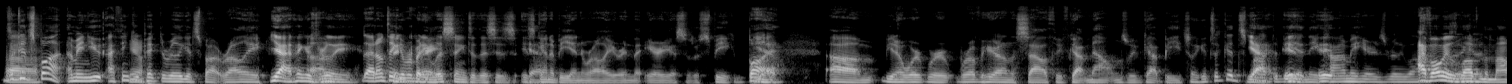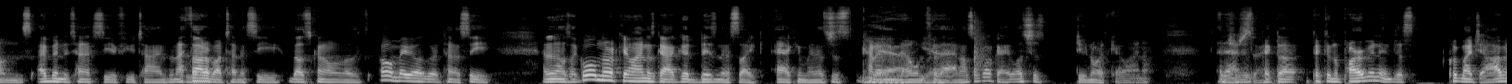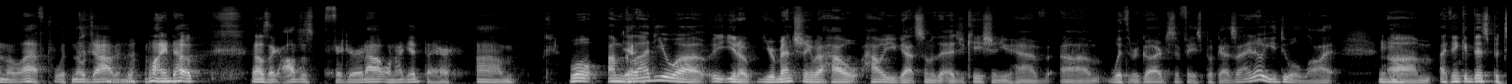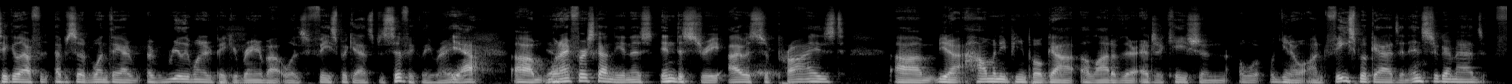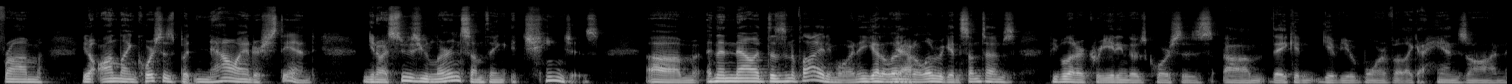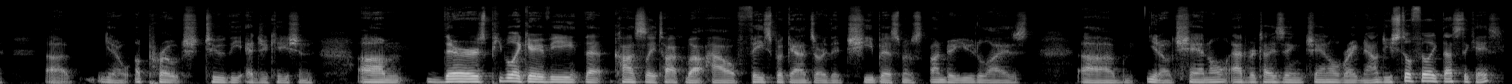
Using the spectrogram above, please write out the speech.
it's a good uh, spot. I mean, you. I think you yeah. picked a really good spot, Raleigh. yeah, I think it's Um, really. I don't think everybody great. listening to this is is Yeah. going to be in Raleigh or in the area, so to speak. But um, you know, we're we're we're over here on the south. We've got mountains, we've got beach. Like it's a good spot Yeah, to be it- in. The it- economy here is really well. I've always really loved good. the mountains. I've been to Tennessee a few times, and I thought Right. about Tennessee. That was kind of one of those, oh, maybe I'll go to Tennessee. And then I was like, well, North Carolina's got good business like acumen. It's just kind of Yeah, known for that. And I was like, okay, let's just do North Carolina. And then I just picked up picked an apartment and just quit my job and I left with no job and lined up. And I was like, I'll just figure it out when I get there. Um, Well, I'm Yeah. glad you uh you know you're mentioning about how how you got some of the education you have um with regards to Facebook ads. I know you do a lot. mhm. Um, I think in this particular episode, one thing I, I really wanted to pick your brain about was Facebook ads specifically, right? yeah. Um, Yeah. When I first got in the indus- industry, I was surprised, um, you know, how many people got a lot of their education, you know, on Facebook ads and Instagram ads from, you know, online courses. But now I understand, you know, as soon as you learn something, it changes. Um, and then now it doesn't apply anymore. And you got to learn Yeah. it all over again. Sometimes people that are creating those courses, um, they can give you more of a, like a hands-on, uh, you know, approach to the education. Um, there's people like Gary Vee that constantly talk about how Facebook ads are the cheapest, most underutilized, um, you know, channel advertising channel right now. Do you still feel like that's the case?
